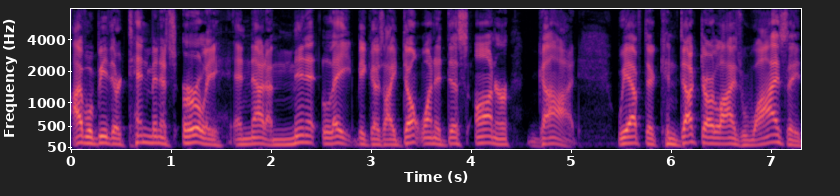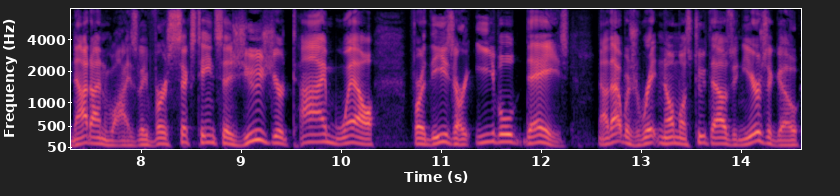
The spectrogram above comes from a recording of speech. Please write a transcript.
I will be there 10 minutes early and not a minute late because I don't want to dishonor God. We have to conduct our lives wisely, not unwisely. Verse 16 says, Use your time well, for these are evil days. Now, that was written almost 2,000 years ago,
